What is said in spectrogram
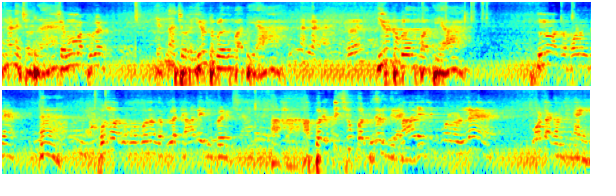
என்னண்ணே சொல்ற? செம்ம புகழ். என்ன சொல்ற? இருட்டுக்குள்ளதும் பாத்தியா இருட்டுக்குள்ளதும் பாத்தியா இன்னும் அங்க போனேன். பொண்ணு போகும்போது அந்த பிள்ளை காலேஜ் போயிடுச்சு. அப்புறம் எப்படி சூப்பர் பிகர் காலேஜுக்கு போன உடனே போட்டோ காமிச்சிருக்காங்க.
